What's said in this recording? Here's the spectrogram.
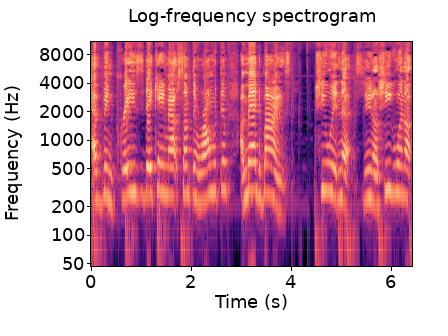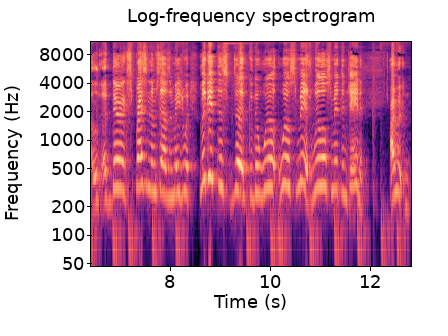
have been crazy? They came out, something wrong with them. Amanda Bynes, she went nuts. You know, she went. Uh, they're expressing themselves in major way. Look at this, the the Will Will Smith, Willow Smith and Jaden. I mean,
